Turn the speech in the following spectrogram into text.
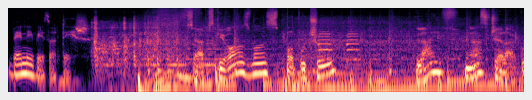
Benny wie so też. Serbski rozvoz po puču, live na Sčelaku.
